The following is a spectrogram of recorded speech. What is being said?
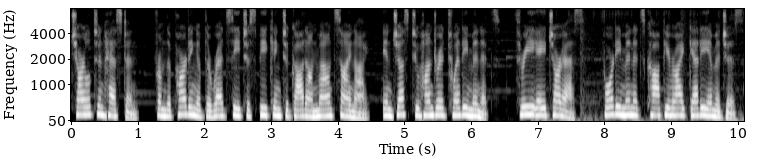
Charlton Heston, from the parting of the Red Sea to speaking to God on Mount Sinai, in just 220 minutes. 3 HRS. 40 minutes copyright Getty Images.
